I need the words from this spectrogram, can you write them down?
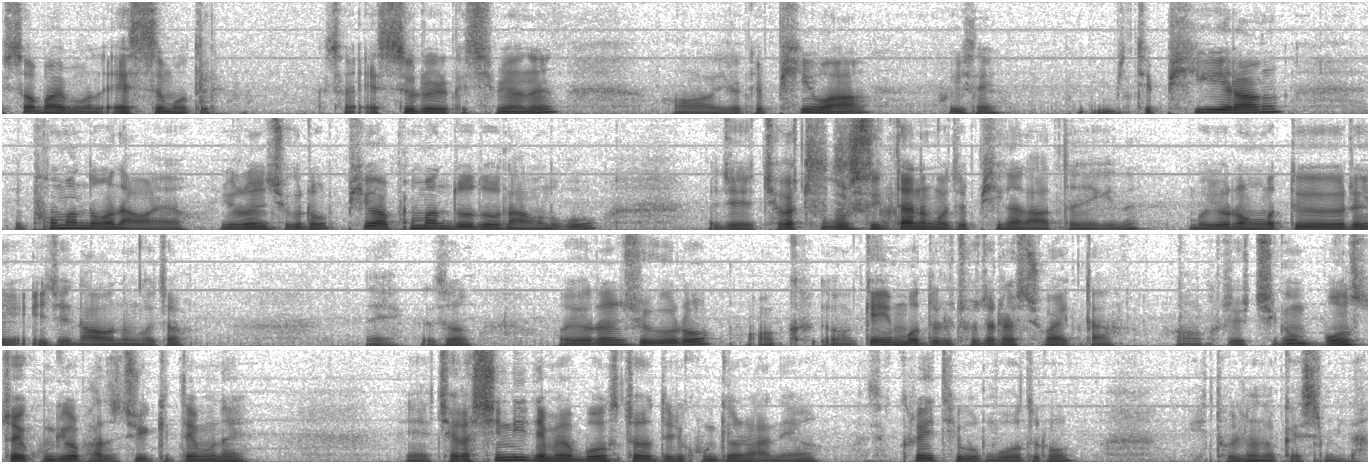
서바이벌 S 모드. 그래서 S로 이렇게 치면은 어, 이렇게 피와 보이세요? 밑에 피랑 포만도가 나와요. 이런 식으로 피와 포만도도 나오고 이제 제가 죽을 수 있다는 거죠. 피가 나왔던 얘기는 뭐 이런 것들이 이제 나오는 거죠. 네, 그래서 어, 이런 식으로 어, 그, 어, 게임 모드를 조절할 수가 있다. 어, 그리고 지금 몬스터의 공격을 받을 수 있기 때문에 예, 제가 신이 되면 몬스터들이 공격을 안 해요. 그래서 creative mode로 돌려놓겠습니다.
